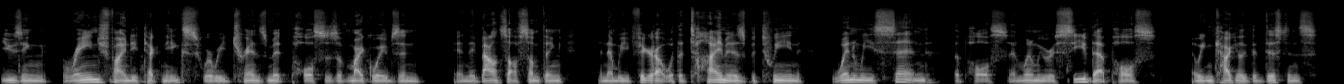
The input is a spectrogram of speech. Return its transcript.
using range finding techniques where we transmit pulses of microwaves and, and they bounce off something. And then we figure out what the time is between when we send the pulse and when we receive that pulse, and we can calculate the distance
